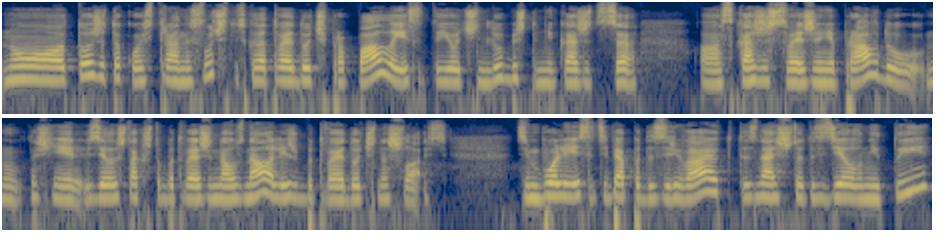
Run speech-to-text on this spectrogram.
Но тоже такой странный случай, то есть когда твоя дочь пропала, если ты ее очень любишь, то, мне кажется, скажешь своей жене правду, ну, точнее, сделаешь так, чтобы твоя жена узнала, лишь бы твоя дочь нашлась. Тем более, если тебя подозревают, ты знаешь, что это сделал не ты,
